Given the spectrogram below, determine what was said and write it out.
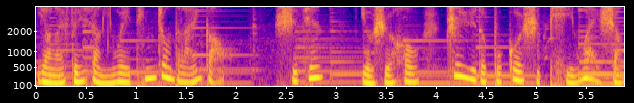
要来分享一位听众的来稿。时间有时候治愈的不过是皮外伤。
